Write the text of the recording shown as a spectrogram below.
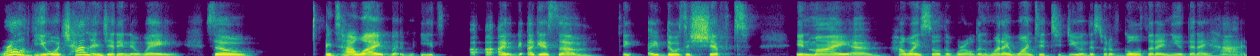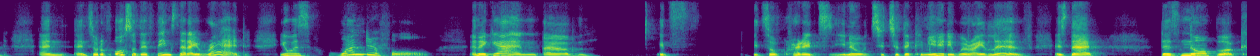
worldview or challenge it in a way. So it's how I, it's, I, I guess um, it, I, there was a shift in my um, how I saw the world and what I wanted to do and the sort of goals that I knew that I had and and sort of also the things that I read. It was wonderful and again, um, it's it's of credit, you know, to, to the community where I live is that there's no book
